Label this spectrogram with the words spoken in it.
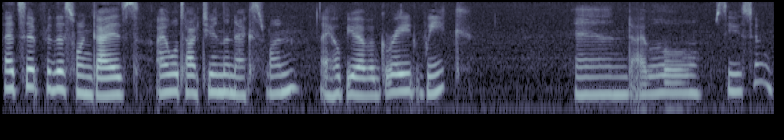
That's it for this one, guys. I will talk to you in the next one. I hope you have a great week, and I will see you soon.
